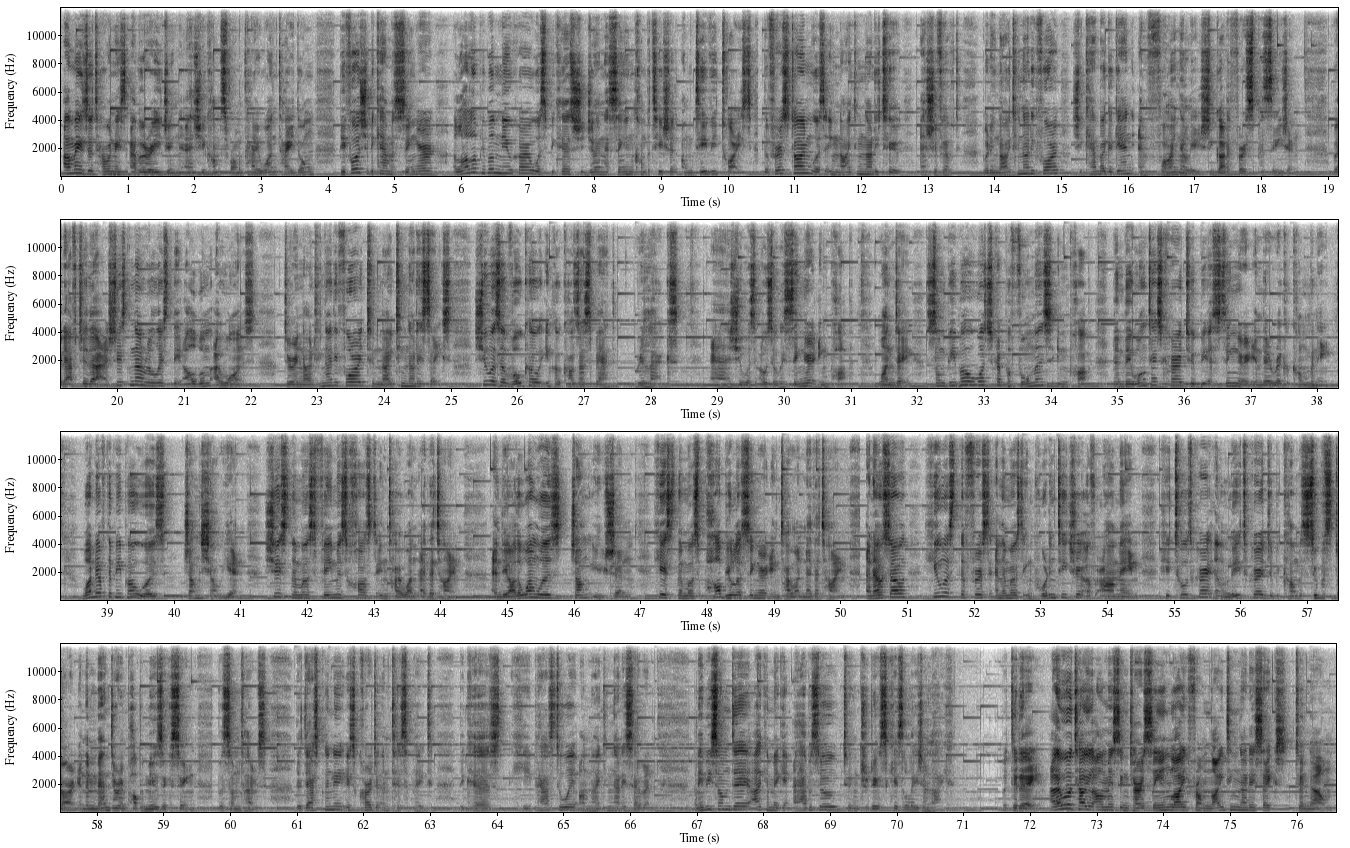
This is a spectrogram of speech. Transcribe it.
Ame is a Taiwanese Aborigine and she comes from Taiwan, Taidong. Before she became a singer, a lot of people knew her was because she joined a singing competition on TV twice. The first time was in 1992 and she failed. But in 1994, she came back again and finally she got a first position. But after that, she did not release the album at once. During 1994 to 1996, she was a vocal in her cousin's band, Relax and she was also a singer in pop. One day, some people watched her performance in pop, then they wanted her to be a singer in their record company. One of the people was Zhang Xiaoyan. She's the most famous host in Taiwan at the time. And the other one was Zhang Yusheng. He is the most popular singer in Taiwan at the time. And also, he was the first and the most important teacher of our. He taught her and led her to become a superstar in the Mandarin pop music scene. But sometimes, the destiny is hard to anticipate because he passed away on 1997. Maybe someday I can make an episode to introduce his legend life. But today, I will tell you Ame's entire singing life from 1996 to now.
